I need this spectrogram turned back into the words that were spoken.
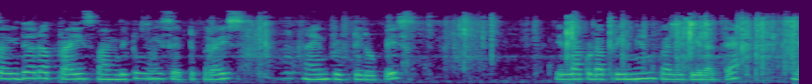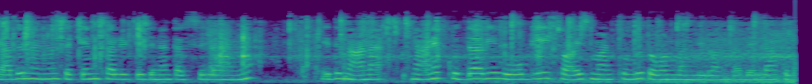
ಸೊ ಇದರ ಪ್ರೈಸ್ ಬಂದ್ಬಿಟ್ಟು ಈ set price nine fifty rupees ಎಲ್ಲ ಕೂಡ ಪ್ರೀಮಿಯಂ ಕ್ವಾಲಿಟಿ ಇರುತ್ತೆ. ಯಾವುದು ನಾನು ಸೆಕೆಂಡ್ ಕ್ವಾಲಿಟಿ ಇದನ್ನು ತರಿಸಿಲ್ಲ ನಾನು ಇದು ನಾನೇ ನಾನೇ ಖುದ್ದಾಗಿ ಹೋಗಿ ಚಾಯ್ಸ್ ಮಾಡಿಕೊಂಡು ತೊಗೊಂಡು ಬಂದಿರುವಂಥದ್ದೆಲ್ಲ ಕೂಡ.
